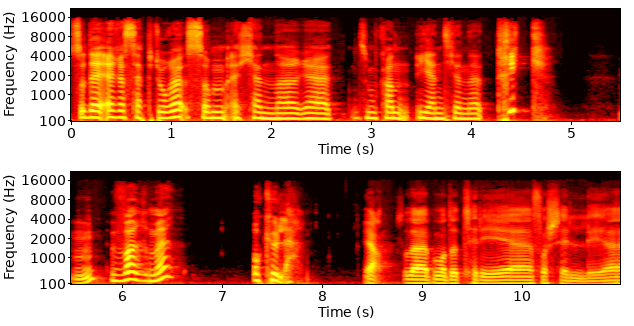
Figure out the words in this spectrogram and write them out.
Så det er reseptorer som kjenner eh, Som kan gjenkjenne trykk, Mm. varme og kulde. Ja, så det er på en måte tre forskjellige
